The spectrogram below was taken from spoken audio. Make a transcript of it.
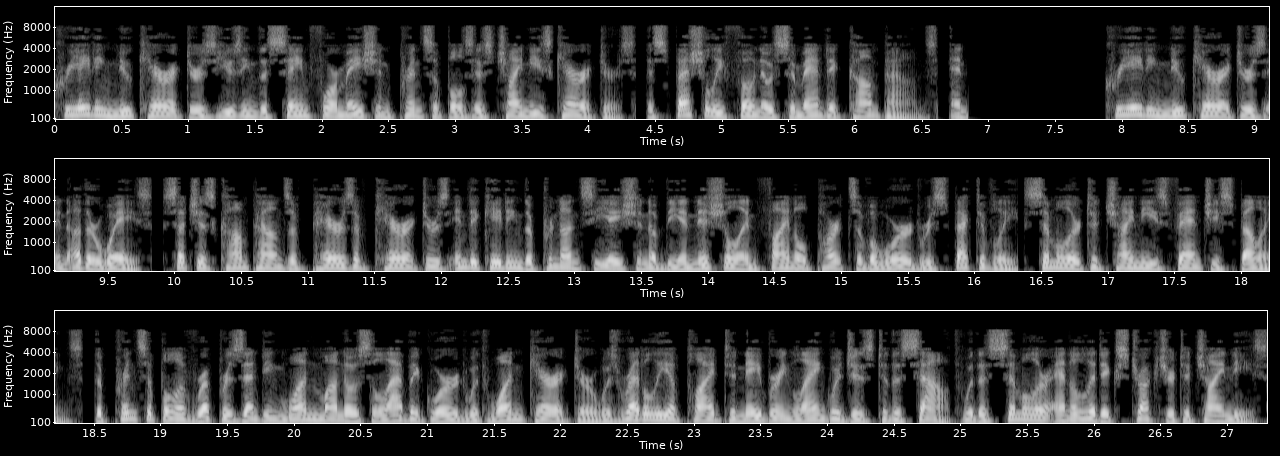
Creating new characters using the same formation principles as Chinese characters, especially phono-semantic compounds, and creating new characters in other ways, such as compounds of pairs of characters indicating the pronunciation of the initial and final parts of a word respectively similar to Chinese fanqie spellings. The principle of representing one monosyllabic word with one character was readily applied to neighboring languages to the south with a similar analytic structure to Chinese,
